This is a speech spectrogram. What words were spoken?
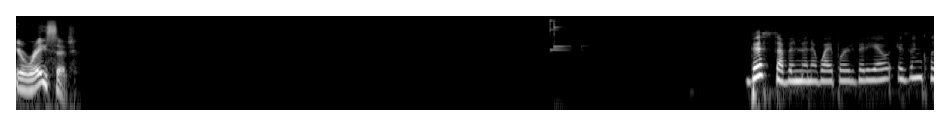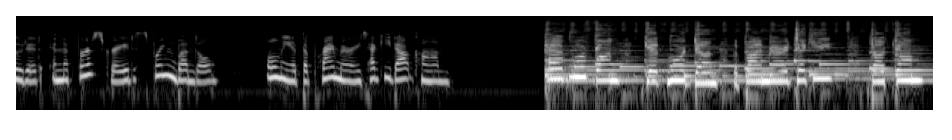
Erase it. This 7 minute whiteboard video is included in the first grade spring bundle, only at theprimarytechie.com. Have more fun, get more done. ThePrimaryTechie.com.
